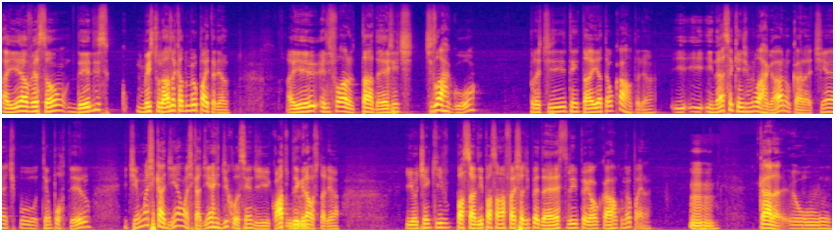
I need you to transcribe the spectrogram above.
aí é a versão deles misturada com a do meu pai, tá ligado? Aí eles falaram, tá, daí a gente te largou pra te tentar ir até o carro, tá ligado? E, e, e nessa que eles me largaram, cara, tinha, tipo, tem um porteiro e tinha uma escadinha, uma escadinha ridícula, assim, de 4 degraus, tá ligado? E eu tinha que passar ali, passar na faixa de pedestre e pegar o carro com meu pai, né? Uhum. Cara, eu.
